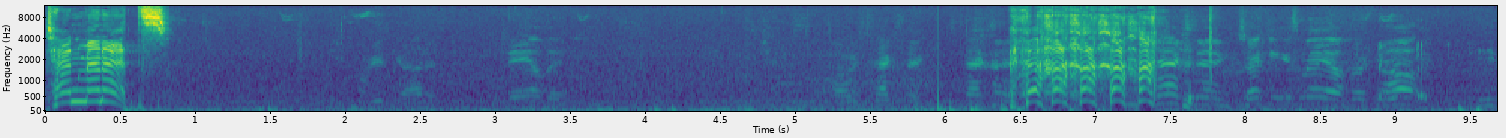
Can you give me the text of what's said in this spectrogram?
Ten minutes. Oh, he's got it. Nailed it. Oh, he's texting. He's texting. he's texting. Checking his mail. Oh, He's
